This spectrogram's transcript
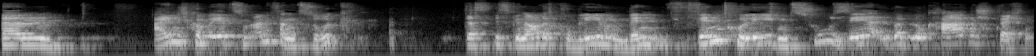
Ähm, eigentlich kommen wir jetzt zum Anfang zurück. Das ist genau das Problem. Wenn, wenn Kollegen zu sehr über Blockaden sprechen,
